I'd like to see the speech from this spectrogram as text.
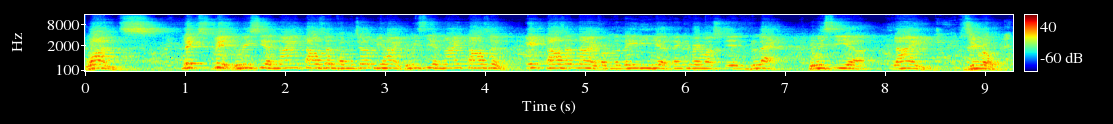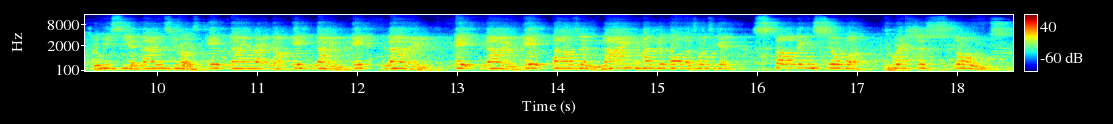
Once. Next bid, do we see a 9,000 from the gentleman behind? Do we see a 9,000? 8,009 from the lady here. Thank you very much in black. Do we see a 9, 0? Do we see a 9 zeros? 8, 9 right now. 8, 9, 8, 9, 8, 9, $8,900. Once again, sterling silver, precious stones.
